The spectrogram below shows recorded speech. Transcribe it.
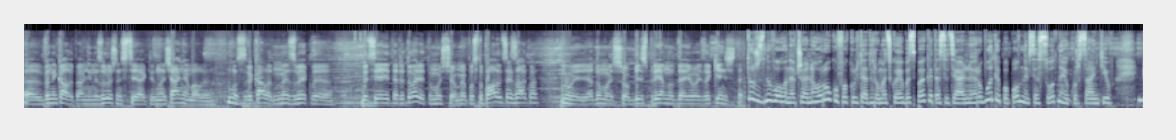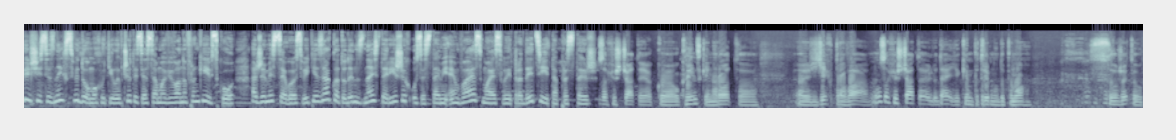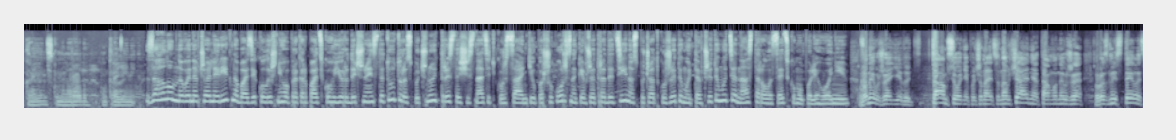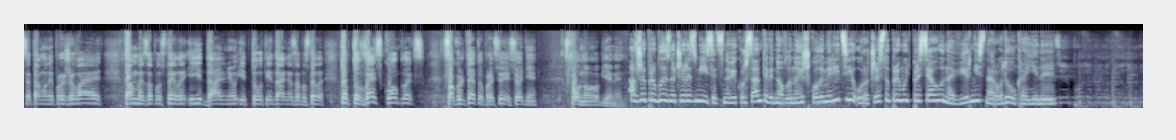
Е, Виникали певні незручності, як із навчанням, але ну, звикали. Ми звикли до цієї території, тому що ми поступали в цей заклад. Ну і я думаю, що більш приємно де його і закінчити. Тож з нового навчального року факультет громадської безпеки та соціальної роботи поповнився сотнею курсантів. Більшість із них свідомо хотіли вчитися саме в Івано-Франківську, адже місцевий освітній заклад один з найстаріших у системі МВС, має свої традиції та престиж. захищати як е, український народ, е, їх права, ну захищати людей, яким потрібна допомога. Служити українському народу, Україні. Загалом новий навчальний рік на базі колишнього Прикарпатського юридичного інституту розпочнуть 316 курсантів. Першокурсники вже традиційно спочатку житимуть та вчитимуться на Старолисецькому полігоні. Вони вже їдуть. Там сьогодні починається навчання, там вони вже розмістилися, там вони проживають. Там ми запустили і їдальню, і тут їдальню запустили. Тобто весь комплекс факультету працює сьогодні в повному об'ємі. А вже приблизно через місяць нові курсанти відновленої школи міліції урочисто приймуть присягу на вірність народу України.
